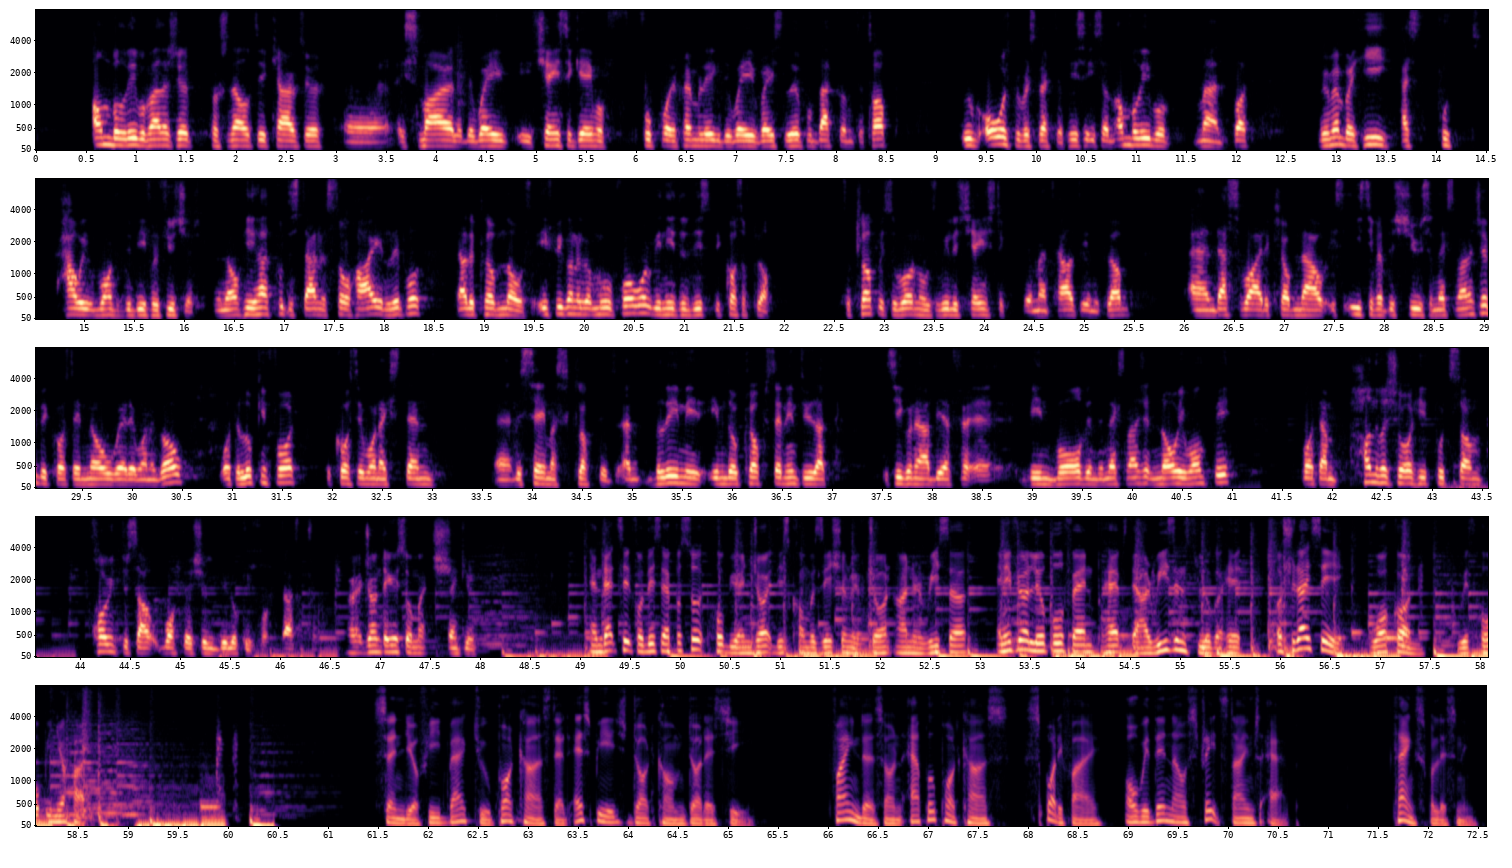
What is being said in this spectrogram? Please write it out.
unbelievable manager, personality, character, uh, a smile, the way he changed the game of football in Premier League, the way he raised Liverpool back on the top. We've always been respected. He's, he's an unbelievable man, but remember, he has put how he wanted to be for the future. You know, he has put the standards so high in Liverpool. Now the club knows if we're going to move forward, we need to do this because of Klopp. So Klopp is the one who's really changed the, the mentality in the club, and that's why the club now is easy for them to choose the next manager because they know where they want to go, what they're looking for, because they want to extend uh, the same as Klopp did. And believe me, even though Klopp said into that, is he going to be, uh, be involved in the next manager? No, he won't be but I'm 100% sure he put some pointers out what they should be looking for. That's for sure. All right, John, thank you so much. Thank you. And that's it for this episode. Hope you enjoyed this conversation with John, An, and Riise. And if you're a Liverpool fan, perhaps there are reasons to look ahead, or should I say, walk on with hope in your heart. Send your feedback to podcast at sph.com.sg. Find us on Apple Podcasts, Spotify, or within our Straits Times app. Thanks for listening.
